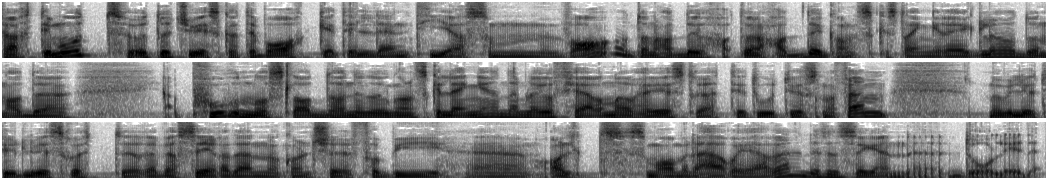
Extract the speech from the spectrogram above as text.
tvert imot. og Jeg tror ikke vi skal tilbake til den tida som var. Da en hadde, hadde, ganske strenge regler. Da en hadde ja, Pornosladd han ganske lenge. Den ble jo fjerna av Høyesterett i 2000 2005. Nå vil jo tydeligvis Rødt reversere den og kanskje forby eh, alt som har med det her å gjøre. Det syns jeg er en eh, dårlig idé.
